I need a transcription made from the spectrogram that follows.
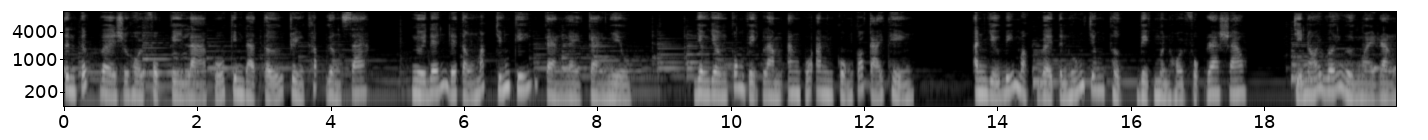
Tin tức về sự hồi phục kỳ lạ của Kim Đà Tử truyền khắp gần xa. Người đến để tận mắt chứng kiến càng ngày càng nhiều. Dần dần công việc làm ăn của anh cũng có cải thiện. Anh giữ bí mật về tình huống chân thực, việc mình hồi phục ra sao. Chỉ nói với người ngoài rằng,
